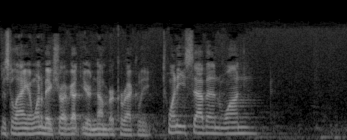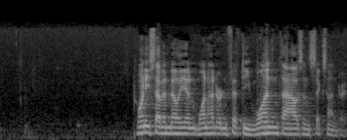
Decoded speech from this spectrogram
Mr. Lang, I want to make sure I've got your number correctly. 27, 1, 27,151,600.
